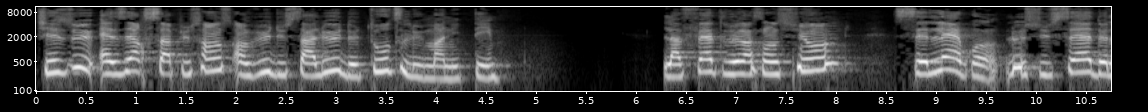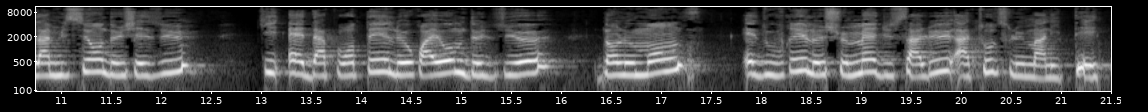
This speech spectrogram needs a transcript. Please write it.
Jésus exerce sa puissance en vue du salut de toute l'humanité. La fête de l'Ascension célèbre le succès de la mission de Jésus qui est d'apporter le royaume de Dieu dans le monde et d'ouvrir le chemin du salut à toute l'humanité.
